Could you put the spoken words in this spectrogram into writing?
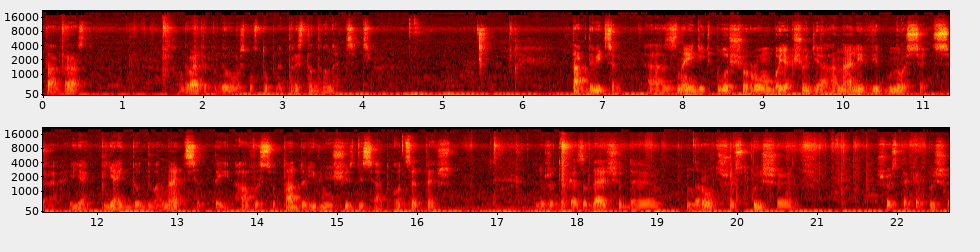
Так, гаразд. Давайте подивимось наступне. 312. Так, дивіться. Е, Знайдіть площу ромба, якщо діагоналі відносяться як 5 до 12, а висота дорівнює 60. Оце теж дуже така задача, де народ щось пише, щось таке пише.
